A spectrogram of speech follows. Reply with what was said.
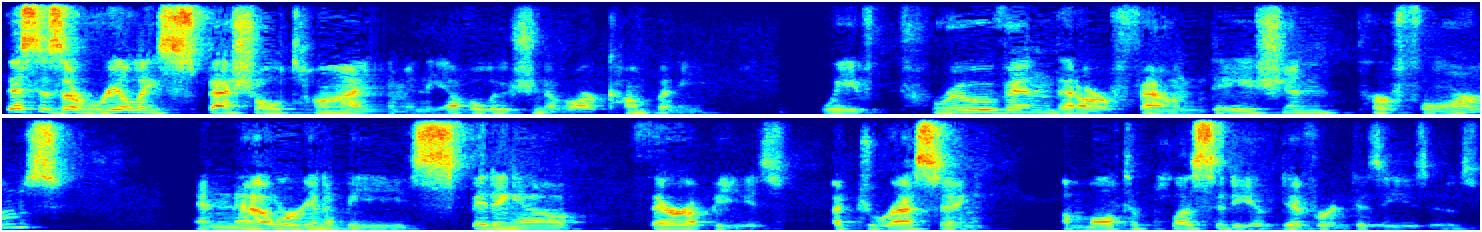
this is a really special time in the evolution of our company. We've proven that our foundation performs, and now we're going to be spitting out therapies addressing a multiplicity of different diseases.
